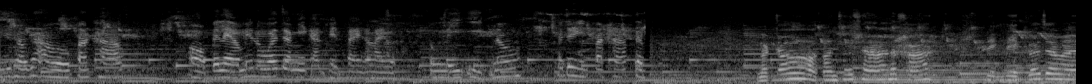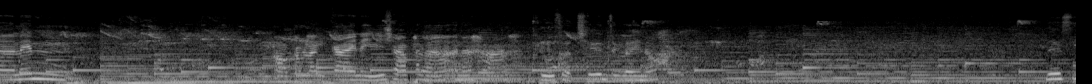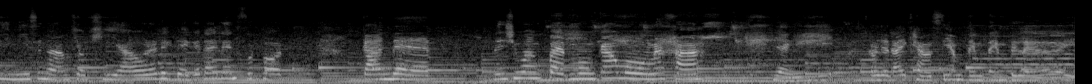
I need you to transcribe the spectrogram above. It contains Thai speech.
นี้เขาจะเอาปลาคาร์ฟออกไปแล้วไม่รู้ว่าจะมีการเปลี่ยนแปลงอะไรตรงนี้อีกเนาะก็จะมีปลาคาร์ฟแต่แล้วก็ตอนเช้าๆนะคะ เด็กๆก็จะมาเล่น ออกกำลังกายในวิชาพละนะคะดูสดชื่นจังเลยเนาะดูสิมีสนามเขียวๆ แล้วเด็กๆ ก็ได้เล่นฟุตบอลกลางแดด ในช่วง8โมง9โมงนะคะ อย่างนี้ก็จะได้แคลเซียมเต็มๆไปเลย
